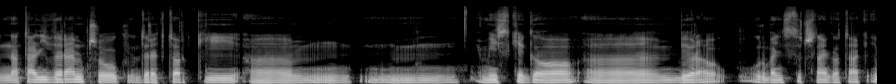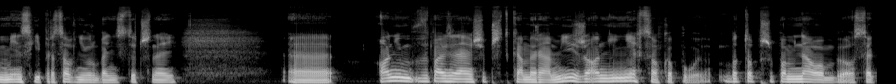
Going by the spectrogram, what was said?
Natalii Wyremczuk, dyrektorki Miejskiego Biura Urbanistycznego, tak, Miejskiej Pracowni Urbanistycznej oni wypowiadają się przed kamerami, że oni nie chcą kopuły, bo to przypominałoby o sak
